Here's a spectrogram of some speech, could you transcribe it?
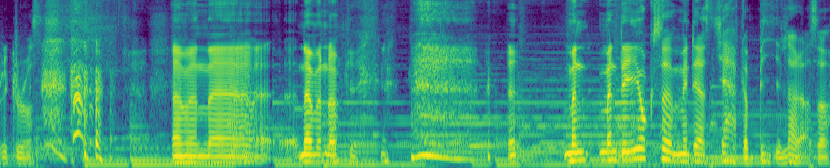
Rick Ross. nej men, eh, nej men okej. Eh, Men, men det är ju också med deras jävla bilar alltså.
